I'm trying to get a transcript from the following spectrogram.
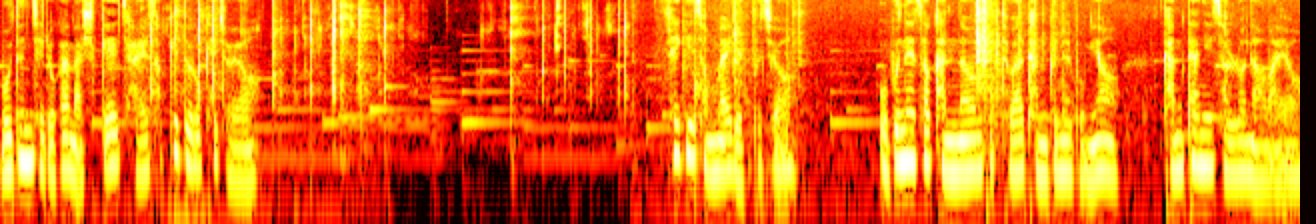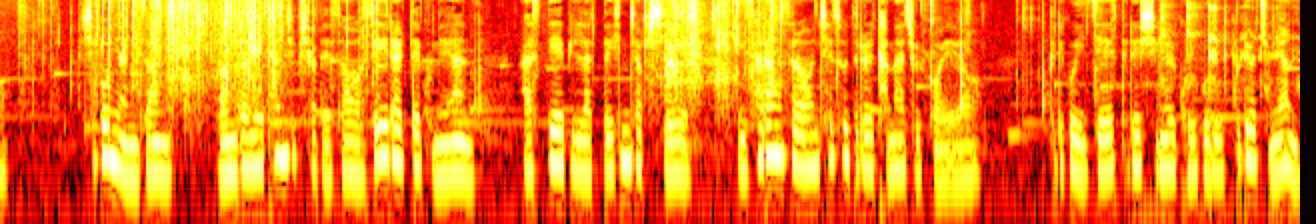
모든 재료가 맛있게 잘 섞이도록 해줘요. 색이 정말 예쁘죠? 오븐에서 갓 나온 비트와 당근을 보며 감탄이 절로 나와요. 15년 전 런던의 편집샵에서 세일할 때 구매한 아스티에 빌라트 흰 접시에 이 사랑스러운 채소들을 담아줄 거예요. 그리고 이제 드레싱을 골고루 뿌려주면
